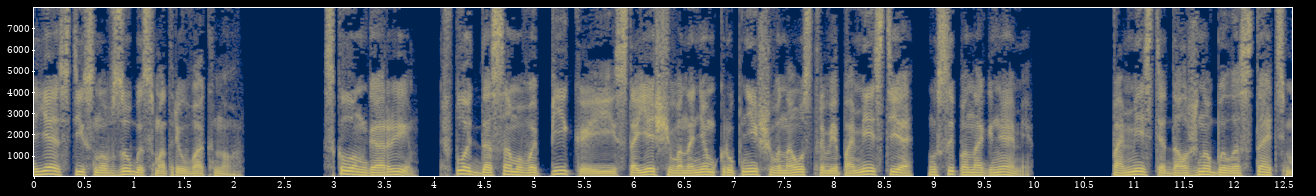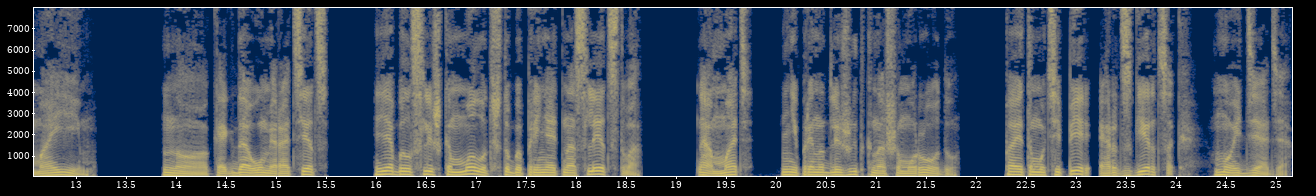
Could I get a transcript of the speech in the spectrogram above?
Я, стиснув зубы, смотрю в окно. Склон горы, вплоть до самого пика и стоящего на нем крупнейшего на острове поместья, усыпан огнями. Поместье должно было стать моим. Но когда умер отец, я был слишком молод, чтобы принять наследство, а мать не принадлежит к нашему роду. Поэтому теперь эрцгерцог — мой дядя.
